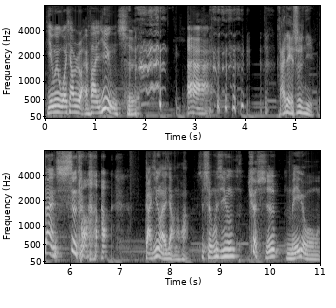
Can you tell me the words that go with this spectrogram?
因为我想软饭硬吃。哎，还得是你。但是呢，感性来讲的话，这沈慧星确实没有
